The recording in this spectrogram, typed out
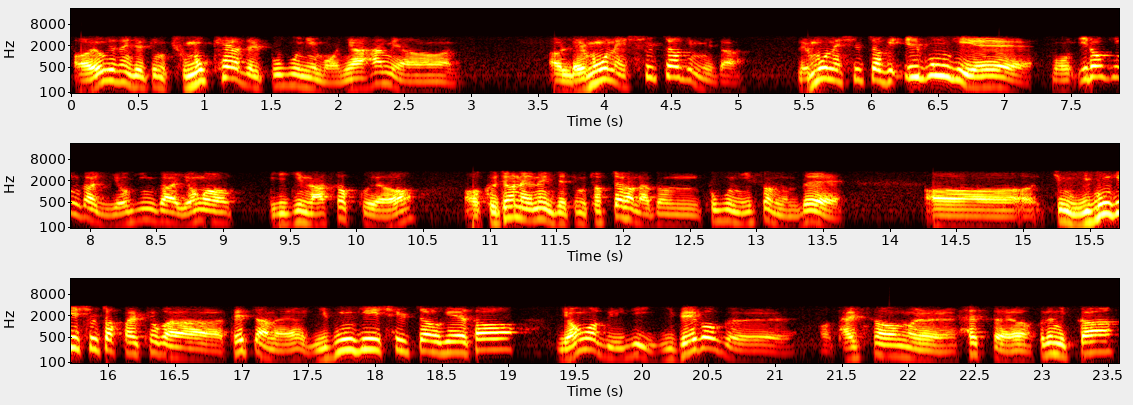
어, 여기서 이제 좀 주목해야 될 부분이 뭐냐 하면, 어, 레몬의 실적입니다. 레몬의 실적이 1분기에 뭐 1억인가 2억인가 영업이익이 났었고요. 어, 그전에는 이제 좀 적자가 나던 부분이 있었는데, 어, 지금 2분기 실적 발표가 됐잖아요. 2분기 실적에서 영업이익이 200억을 어, 달성을 했어요. 그러니까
